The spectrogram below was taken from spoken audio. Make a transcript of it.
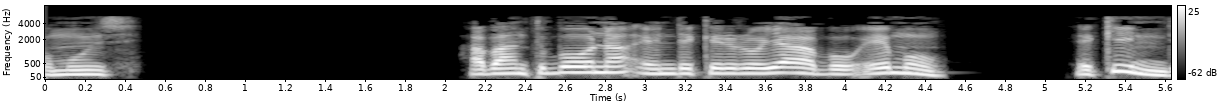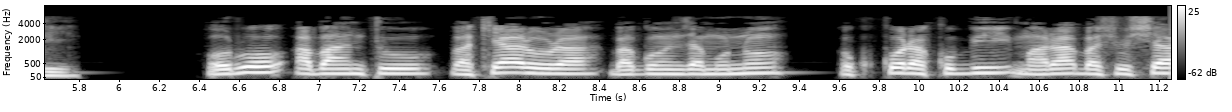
omunsi. Abantu bona endekerero yabo emo. Ekindi orwo abantu bakyarura bagonza muno okukora kubi mara bashusha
